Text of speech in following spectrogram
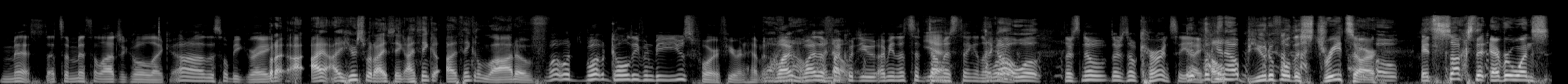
myth. That's a mythological like, oh, this will be great. but I, I, I here's what I think. I think I think a lot of what would what would gold even be used for if you're in heaven? Well, why know, why the I fuck know. would you? I mean, that's the Yeah. dumbest thing in the like world. oh well, There's no there's no currency. I look hope. at how beautiful the streets are. It sucks that everyone's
